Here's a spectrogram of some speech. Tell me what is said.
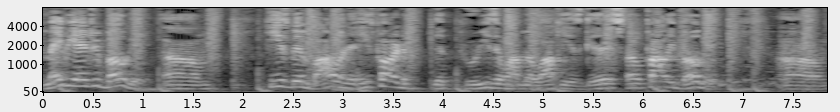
maybe Andrew Bogut. Um, he's been balling it. He's part of the, the reason why Milwaukee is good. So probably Bogut. Um,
